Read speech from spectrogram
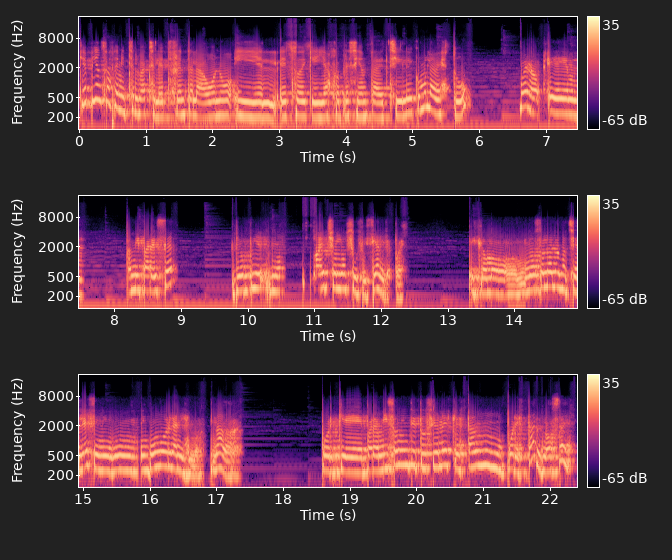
qué piensas de Michelle Bachelet frente a la ONU y el hecho de que ella fue presidenta de Chile? ¿Cómo la ves tú? Bueno, em, a mi parecer, yo no, ha hecho lo suficiente, pues. Y como no solo la Bachelet, sino ningún, ningún organismo, nada. Porque para mí son instituciones que están por estar, no sé.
